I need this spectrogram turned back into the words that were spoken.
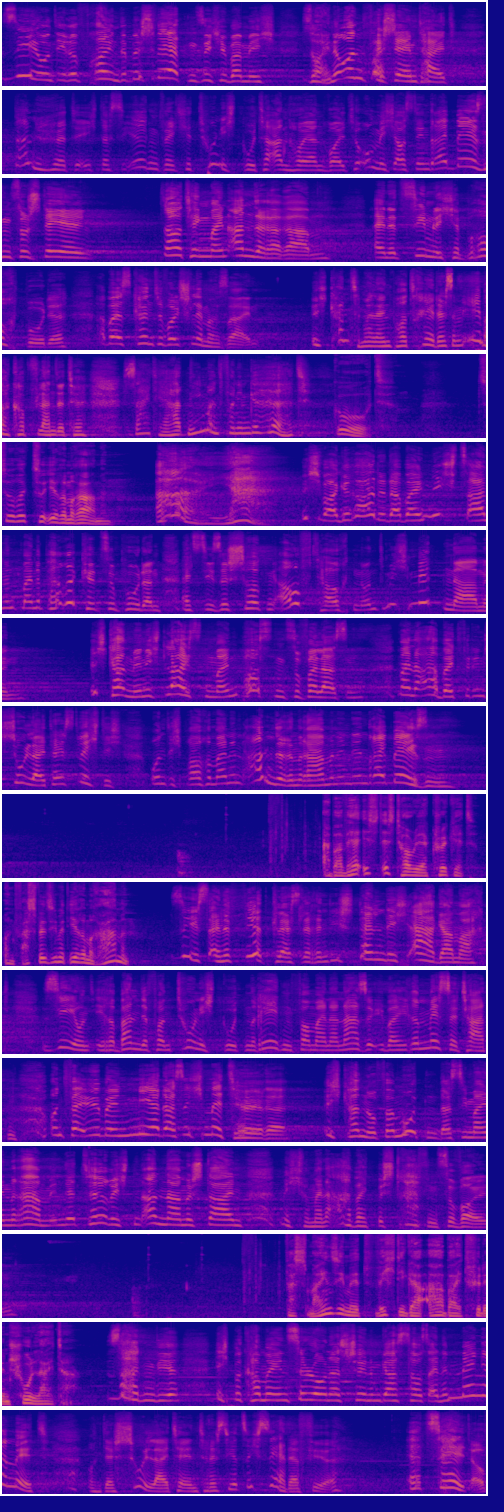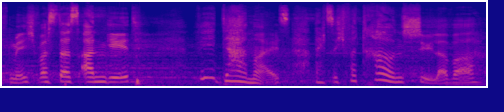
Sie und ihre Freunde beschwerten sich über mich. So eine Unverschämtheit. Dann hörte ich, dass sie irgendwelche Tunichtgute anheuern wollte, um mich aus den drei Besen zu stehlen. Dort hing mein anderer Rahmen. Eine ziemliche Bruchbude, aber es könnte wohl schlimmer sein. Ich kannte mal ein Porträt, das im Eberkopf landete. Seither hat niemand von ihm gehört. Gut. Zurück zu Ihrem Rahmen. Ah, ja. Ich war gerade dabei, nichtsahnend meine Perücke zu pudern, als diese Schurken auftauchten und mich mitnahmen. Ich kann mir nicht leisten, meinen Posten zu verlassen. Meine Arbeit für den Schulleiter ist wichtig und ich brauche meinen anderen Rahmen in den drei Besen. Aber wer ist Astoria Cricket und was will sie mit ihrem Rahmen? Sie ist eine Viertklässlerin, die ständig Ärger macht. Sie und ihre Bande von Tunichtguten reden vor meiner Nase über ihre Missetaten und verübeln mir, dass ich mithöre. Ich kann nur vermuten, dass Sie meinen Rahmen in der törichten Annahme stahlen, mich für meine Arbeit bestrafen zu wollen. Was meinen Sie mit wichtiger Arbeit für den Schulleiter? Sagen wir, ich bekomme in Seronas schönem Gasthaus eine Menge mit. Und der Schulleiter interessiert sich sehr dafür. Er zählt auf mich, was das angeht. Wie damals, als ich Vertrauensschüler war.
